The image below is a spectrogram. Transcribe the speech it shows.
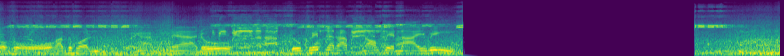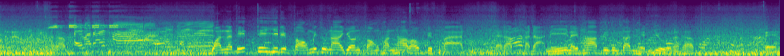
โอ้โหครับทุกคนสวยงามเนี่ย ดูดูคลิปนะครับ น้องเปลี่ยนนายวิ่งนะครับใครมาได้ค่ะวันอาทิตย์ที่ 22 มิถุนายน 2568นะครับ ขณะนี้ในภาพที่ทุกท่านเห็นอยู่นะครับ เป็น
